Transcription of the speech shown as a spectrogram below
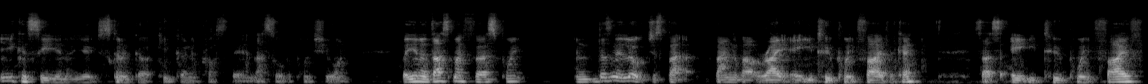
You can see, you know, you're just going to go keep going across there, and that's all the points you want. But, you know, that's my first point. And doesn't it look just bang about right, 82.5, okay? So that's 82.5.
